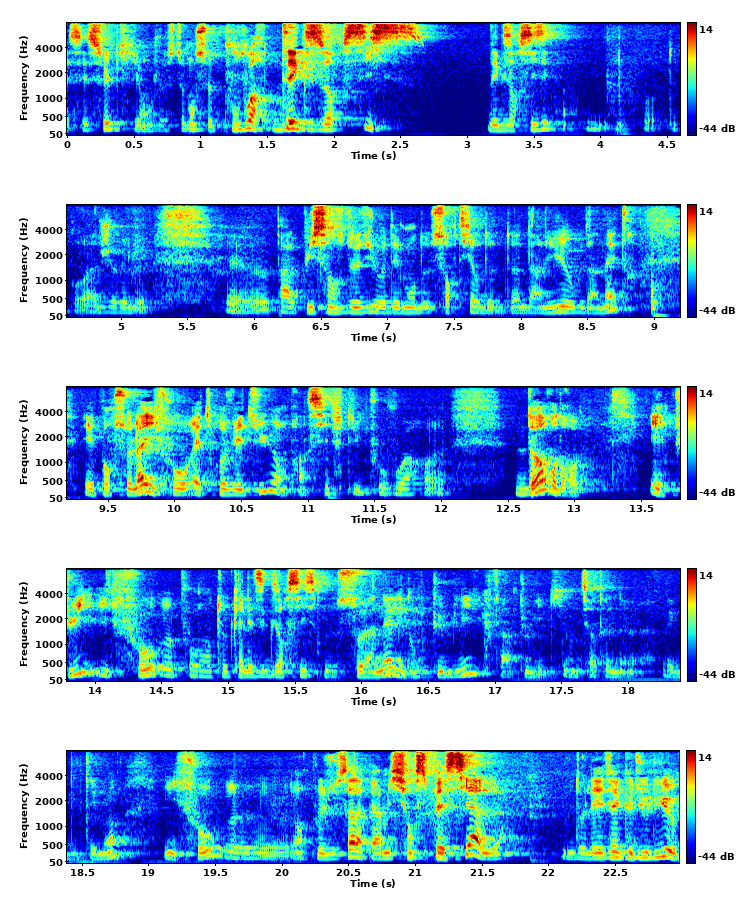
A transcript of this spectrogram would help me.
c'est ceux qui ont justement ce pouvoir d'exorcisme, d'exorciser, hein, pour par la puissance de Dieu au démon de sortir d'un lieu ou d'un être. Et pour cela, il faut être vêtu, en principe, du pouvoir d'ordre. Et puis, il faut, pour en tout cas les exorcismes solennels et donc publics, enfin publics une certaine, avec des témoins, il faut, euh, en plus de ça, la permission spéciale de l'évêque du lieu.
